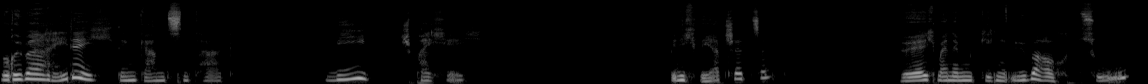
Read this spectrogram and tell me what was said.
Worüber rede ich den ganzen Tag? Wie spreche ich? Bin ich wertschätzend? Höre ich meinem Gegenüber auch zu?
